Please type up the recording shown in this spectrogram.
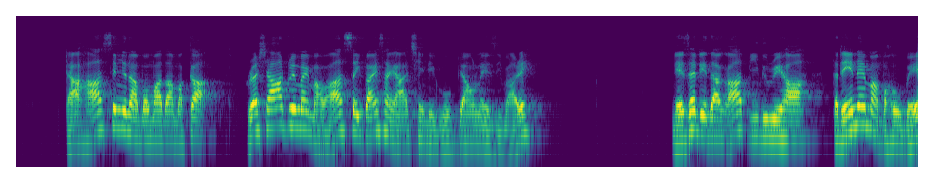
။ဒါဟာစစ်မျက်နှာပေါ်မှာသာမကရုရှားအတွင်းပိုင်းမှာပါစိတ်ပိုင်းဆိုင်ရာအခြေအနေကိုပြောင်းလဲစေပါတယ်။နေဆက်ဒေသကပြည်သူတွေဟာ သတင်းထဲမှာမဟုတ်ပဲ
